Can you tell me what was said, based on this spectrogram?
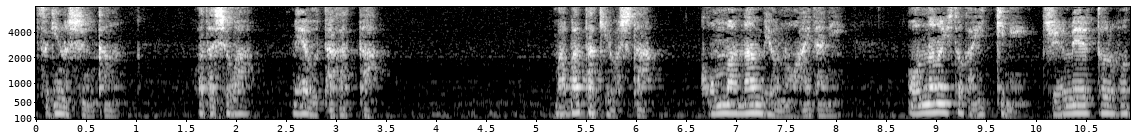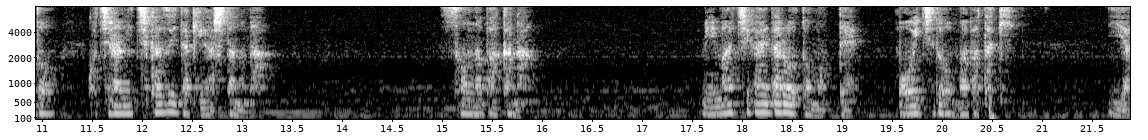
次の瞬間、私は目を疑った。瞬きをしたコンマ何秒の間に女の人が一気に10メートルほどこちらに近づいた気がしたのだ。そんなバカな見間違いだろうと思ってもう一度まばたき。いや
